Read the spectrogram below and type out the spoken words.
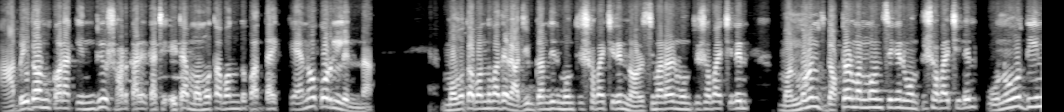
আবেদন করা কেন্দ্রীয় সরকারের কাছে এটা মমতা বন্দ্যোপাধ্যায় কেন করলেন না? মমতা বন্দ্যোপাধ্যায় রাজীব গান্ধীর মন্ত্রিসভায় ছিলেন নরসিমা রায়ের মন্ত্রিসভায় ছিলেন, মনমোহন, ডক্টর মনমোহন সিং এর মন্ত্রিসভায় ছিলেন, কোনোদিন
